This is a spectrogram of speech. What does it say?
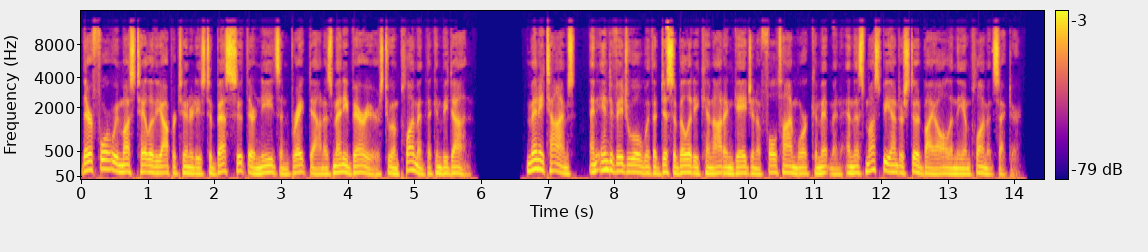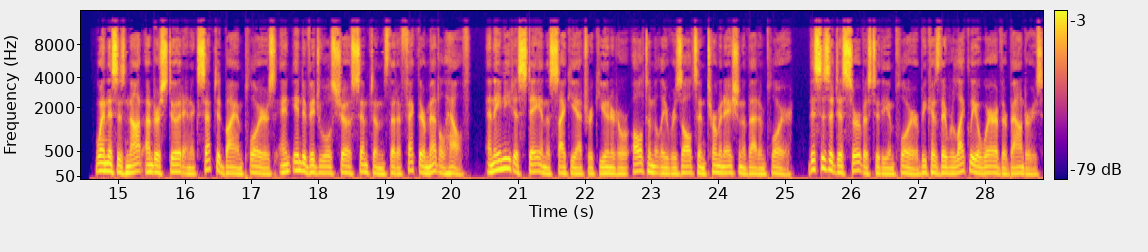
therefore, we must tailor the opportunities to best suit their needs and break down as many barriers to employment that can be done. Many times, an individual with a disability cannot engage in a full time work commitment, and this must be understood by all in the employment sector. When this is not understood and accepted by employers and individuals show symptoms that affect their mental health, and they need to stay in the psychiatric unit or ultimately results in termination of that employer, this is a disservice to the employer because they were likely aware of their boundaries,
